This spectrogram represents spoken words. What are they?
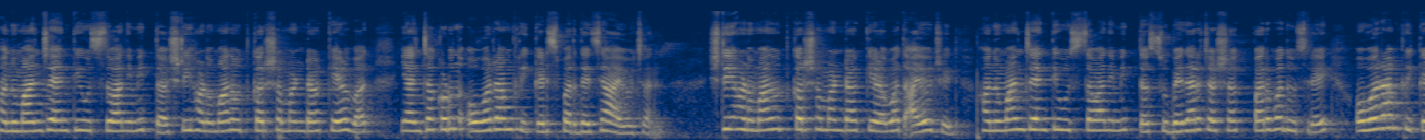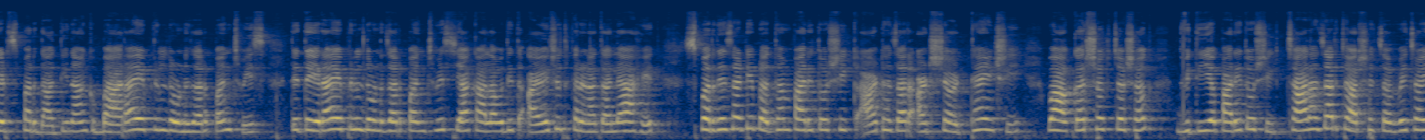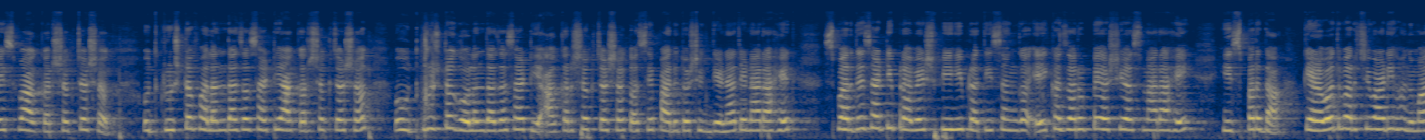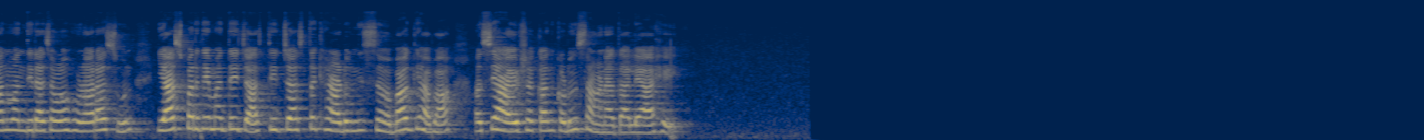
हनुमान जयंती उत्सवानिमित्त श्री हनुमान उत्कर्ष मंडळ केळवत यांच्याकडून ओव्हरआर्म क्रिकेट स्पर्धेचे आयोजन. श्री हनुमान उत्कर्ष मंडळ केळवत आयोजित हनुमान जयंती उत्सवानिमित्त सुभेदार चषक पर्व दुसरे ओव्हरआर्म क्रिकेट स्पर्धा दिनांक बारा एप्रिल दोन हजार पंचवीस ते तेरा एप्रिल दोन हजार पंचवीस या कालावधीत आयोजित करण्यात आल्या आहेत. स्पर्धेसाठी प्रथम पारितोषिक आठ हजार आठशे अठ्ठ्याऐंशी व आकर्षक चषक द्वितीय पारितोषिक चार हजार चारशे चव्वेचाळीस व आकर्षक चषक उत्कृष्ट फलंदाजासाठी आकर्षक चषक व उत्कृष्ट गोलंदाजासाठी आकर्षक चषक असे पारितोषिक देण्यात येणार आहेत. स्पर्धेसाठी प्रवेश फी ही प्रतिसंघ एक हजार रुपये अशी असणार आहे. ही स्पर्धा केळवत वरचीवाडी हनुमान मंदिराजवळ होणार असून या स्पर्धेमध्ये जास्तीत जास्त खेळाडूंनी सहभाग घ्यावा असे आयोजकांकडून सांगण्यात आले आहे.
